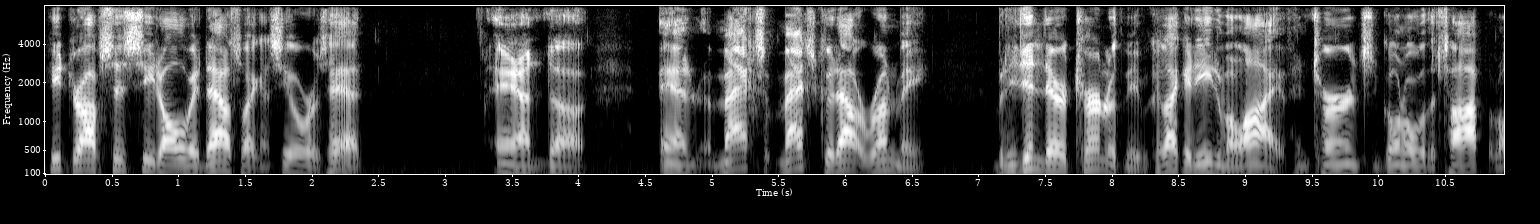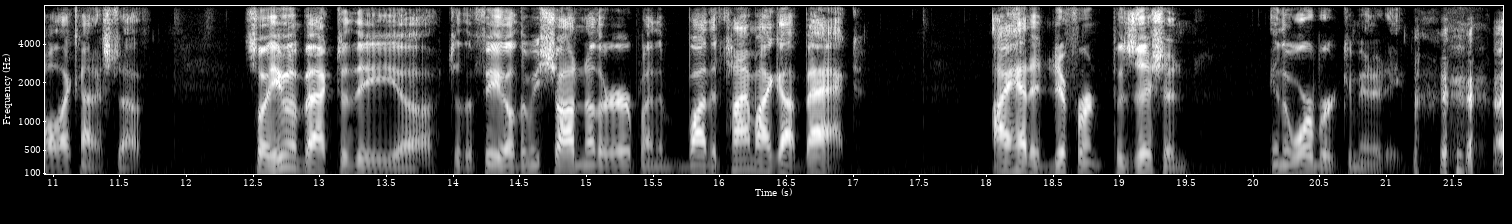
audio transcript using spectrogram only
He drops his seat all the way down so I can see over his head. And uh, and Max Max could outrun me, but he didn't dare turn with me because I could eat him alive in turns and going over the top and all that kind of stuff. So he went back to the uh, to the field, and we shot another airplane. By the time I got back, I had a different position in the warbird community. I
